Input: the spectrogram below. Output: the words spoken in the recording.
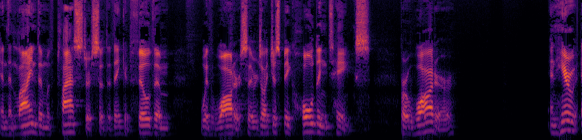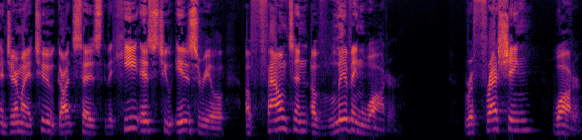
and then line them with plaster so that they could fill them with water. So they were like just big holding tanks for water. And here in Jeremiah 2, God says that He is to Israel a fountain of living water, refreshing water.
